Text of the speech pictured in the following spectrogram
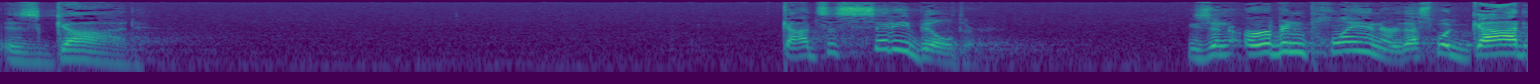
is God. God's a city builder. He's an urban planner. That's what God,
